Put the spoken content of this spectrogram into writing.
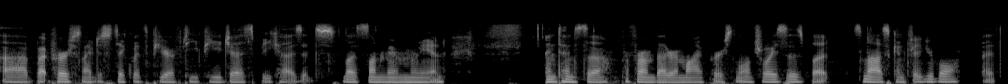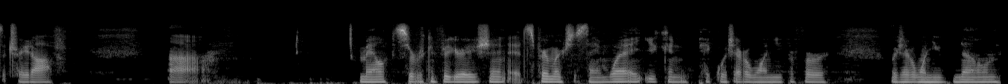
Uh, but personally, I just stick with pure FTP just because it's less on memory and, and tends to perform better in my personal choices, but it's not as configurable. It's a trade-off. Uh, mail server configuration, it's pretty much the same way. You can pick whichever one you prefer, whichever one you've known.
